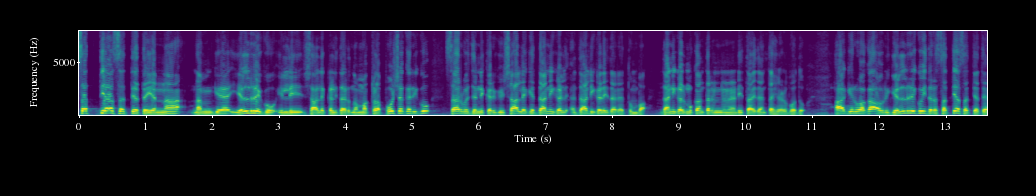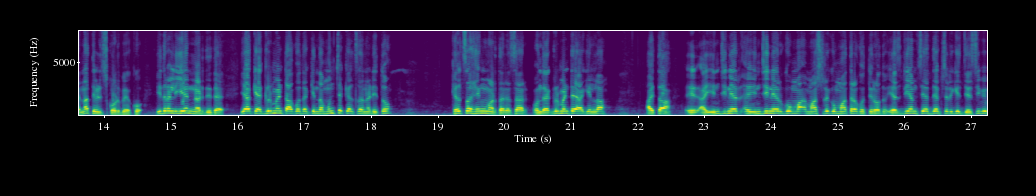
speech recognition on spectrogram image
ಸತ್ಯಾಸತ್ಯತೆಯನ್ನು ನಮಗೆ ಎಲ್ರಿಗೂ ಇಲ್ಲಿ ಶಾಲೆ ಕಲಿತಾ ಇರೋ ಮಕ್ಕಳ ಪೋಷಕರಿಗೂ, ಸಾರ್ವಜನಿಕರಿಗೂ ಶಾಲೆಗೆ ದಾನಿಗಳು, ದಾನಿಗಳಿದ್ದಾರೆ ತುಂಬ. ದಾನಿಗಳ ಮುಖಾಂತರ ನಡೀತಾ ಇದೆ ಅಂತ ಹೇಳ್ಬೋದು. ಹಾಗಿರುವಾಗ ಅವರಿಗೆಲ್ಲರಿಗೂ ಇದರ ಸತ್ಯಾಸತ್ಯತೆಯನ್ನು ತಿಳಿಸ್ಕೊಡ್ಬೇಕು. ಇದರಲ್ಲಿ ಏನು ನಡೆದಿದೆ? ಯಾಕೆ ಅಗ್ರಿಮೆಂಟ್ ಆಗೋದಕ್ಕಿಂತ ಮುಂಚೆ ಕೆಲಸ ನಡೀತು? ಕೆಲಸ ಹೆಂಗೆ ಮಾಡ್ತಾರೆ ಸರ್? ಒಂದು ಅಗ್ರಿಮೆಂಟೇ ಆಗಿಲ್ಲ? ಆಯಿತಾ? ಇಂಜಿನಿಯರ್ ಇಂಜಿನಿಯರ್ಗೂ ಮಾಸ್ಟ್ರಿಗೂ ಮಾತ್ರ ಗೊತ್ತಿರೋದು, ಎಸ್ ಡಿ ಎಂ ಸಿ ಅಧ್ಯಕ್ಷರಿಗೆ ಜೆ ಸಿ ಬಿ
